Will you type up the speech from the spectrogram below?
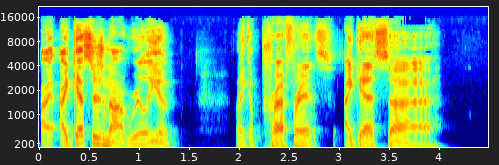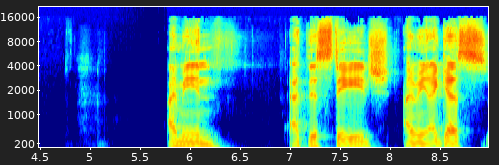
I, I guess there's not really a like a preference. I guess uh, I mean, at this stage, I mean, I guess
